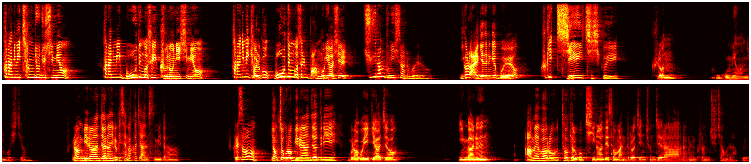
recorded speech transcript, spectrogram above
하나님이 창조 주시며 하나님이 모든 것의 근원이시며 하나님이 결국 모든 것을 마무리하실 유일한 분이시라는 거예요. 이걸 알게 되는 게 뭐예요? 그게 지혜의 지식의 그런 오명인 것이죠. 여러분, 미련한 자는 이렇게 생각하지 않습니다. 그래서 영적으로 미련한 자들이 뭐라고 얘기하죠? 인간은 아메바로부터 결국 진화돼서 만들어진 존재라라는 그런 주장을 하고요.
